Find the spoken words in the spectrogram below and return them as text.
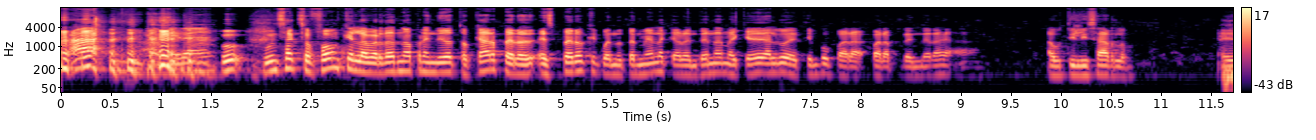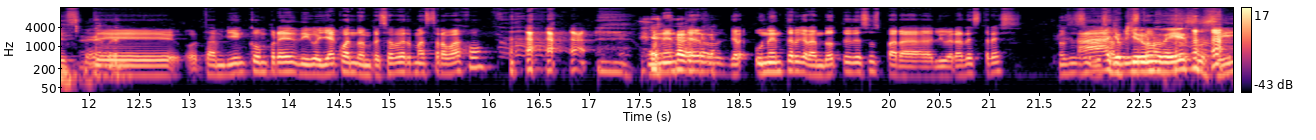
Ah, mira. un, saxofón que la verdad no he aprendido a tocar, pero espero que cuando termine la cuarentena me quede algo de tiempo para, aprender a utilizarlo. Este, también compré, digo, ya cuando empezó a haber más trabajo, un, enter, un enter grandote de esos para liberar estrés. ah, yo quiero uno de esos, sí,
